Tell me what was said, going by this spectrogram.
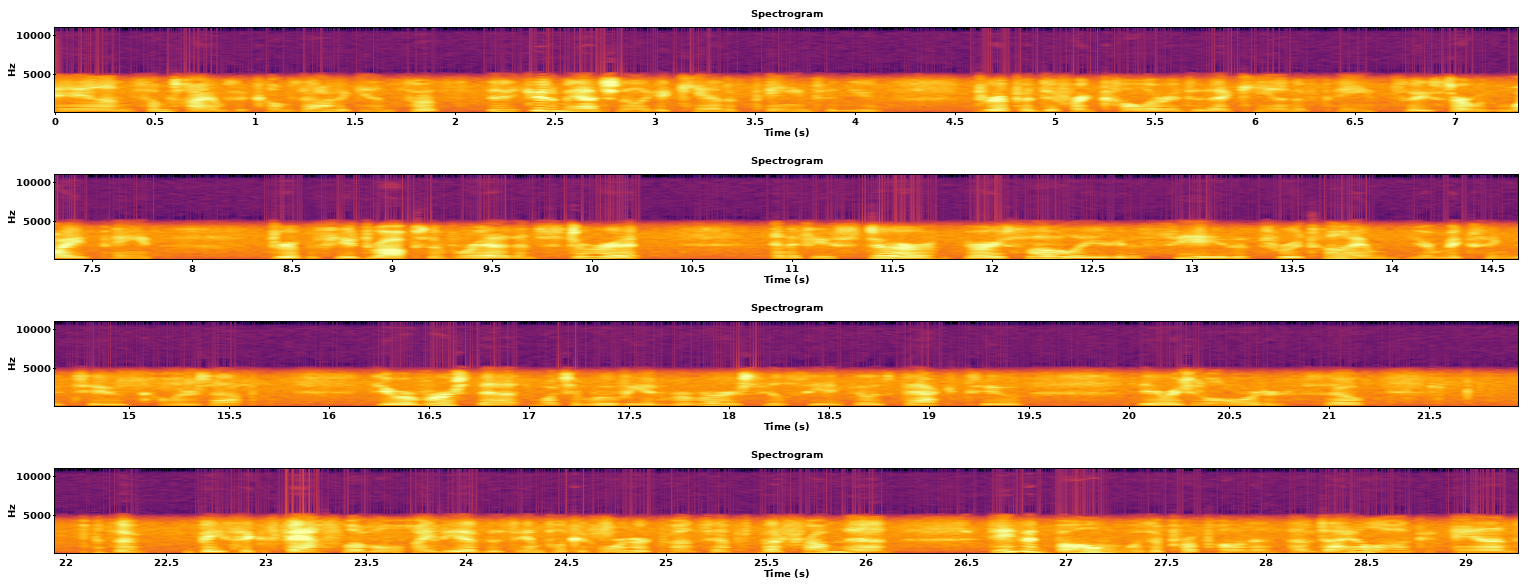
and sometimes it comes out again. So it's, you could imagine it like a can of paint, and you drip a different color into that can of paint. So you start with white paint, drip a few drops of red, and stir it. And if you stir very slowly, you're going to see that through time, you're mixing the two colors up. You reverse that, watch a movie in reverse, you'll see it goes back to the original order. So it's a basic fast level idea of this implicate order concept. But from that, David Bohm was a proponent of dialogue, and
